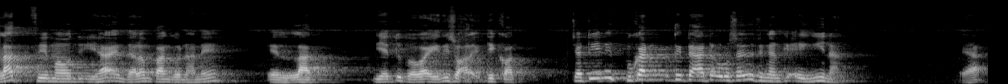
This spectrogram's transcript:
elat fi maudhiha ing dalam panggonane elat. Yaitu bahwa ini soal etikot jadi ini bukan tidak ada urusannya dengan keinginan. Ya.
